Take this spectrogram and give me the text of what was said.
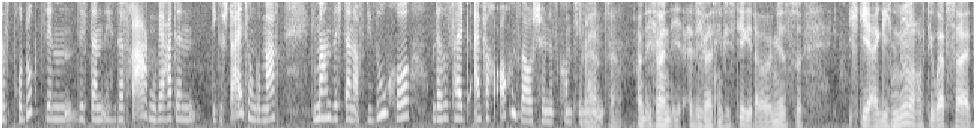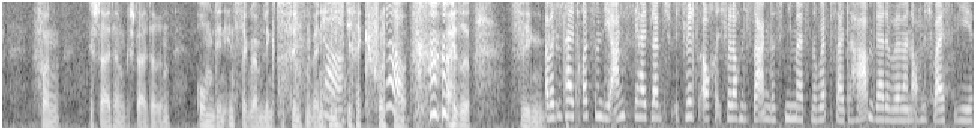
das Produkt sehen, sich dann hinterfragen, wer hat denn die Gestaltung gemacht, die machen sich dann auf die Suche und das ist halt einfach auch ein sauschönes Kompliment. Ja, ja. Und ich meine, also ich weiß nicht, wie es dir geht, aber bei mir ist es so, ich gehe eigentlich nur noch auf die Website von Gestaltern und Gestalterinnen, um den Instagram-Link zu finden, wenn ich ihn nicht direkt gefunden habe. Also Deswegen. Aber es ist halt trotzdem die Angst, die halt bleibt. Ich will es auch, ich will auch nicht sagen, dass ich niemals eine Webseite haben werde, weil man auch nicht weiß, wie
